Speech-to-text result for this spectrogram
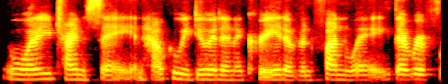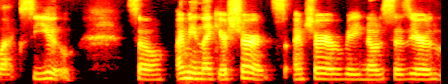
What are you trying to say? And how can we do it in a creative and fun way that reflects you? So, I mean, like your shirts, I'm sure everybody notices your,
